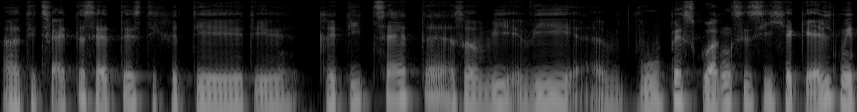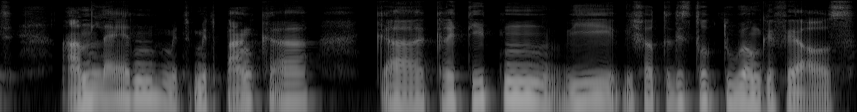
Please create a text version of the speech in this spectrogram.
äh, die zweite Seite ist die, die, die Kreditseite. Also wie, wie, äh, wo besorgen Sie sich Ihr Geld mit Anleihen, mit, mit Bankkrediten? Wie, wie schaut da die Struktur ungefähr aus?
